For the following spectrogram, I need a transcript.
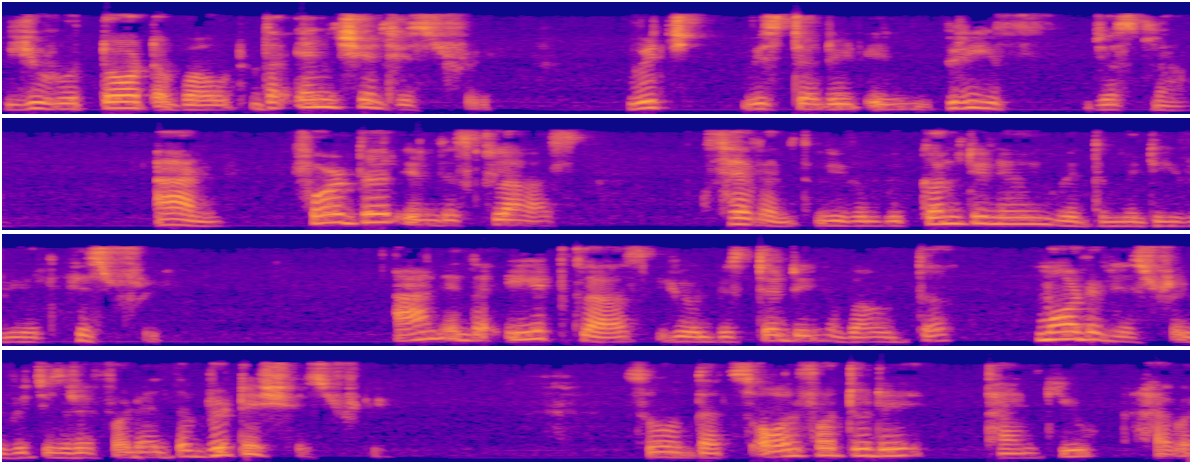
you were taught about the ancient history, which we studied in brief just now. And further in this class, seventh, we will be continuing with the medieval history. And in the eighth class, you will be studying about the modern history, which is referred as the British history. So that's all for today. Thank you. Have a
